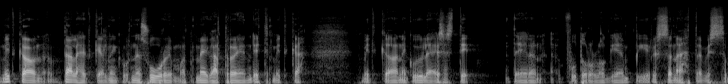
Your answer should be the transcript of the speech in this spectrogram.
Mitkä on tällä hetkellä niin kuin ne suurimmat megatrendit, mitkä, mitkä on niin kuin yleisesti teidän futurologien piirissä nähtävissä,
